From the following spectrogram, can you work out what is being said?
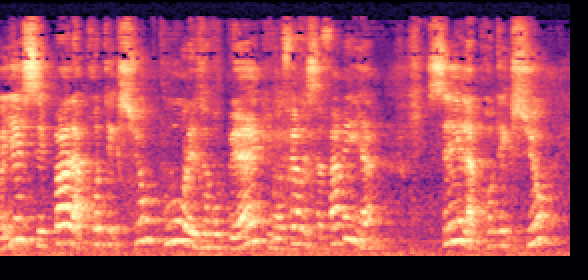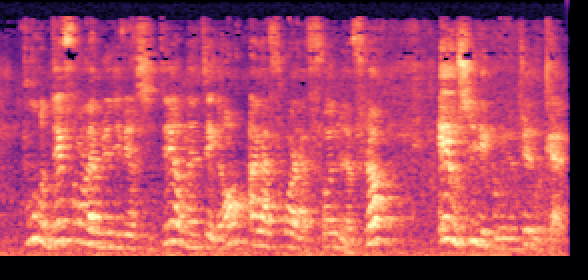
Vous voyez, ce n'est pas la protection pour les Européens qui vont faire des safaris, hein. c'est la protection pour défendre la biodiversité en intégrant à la fois la faune, la flore et aussi les communautés locales.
